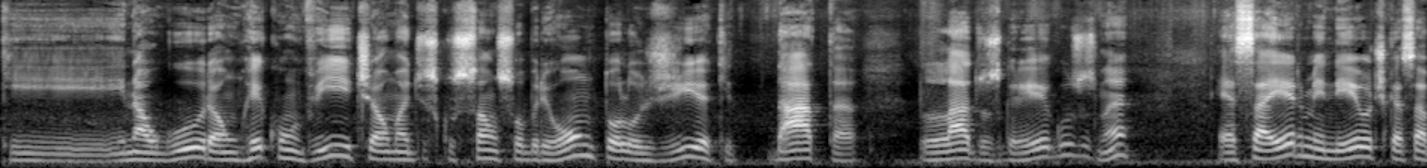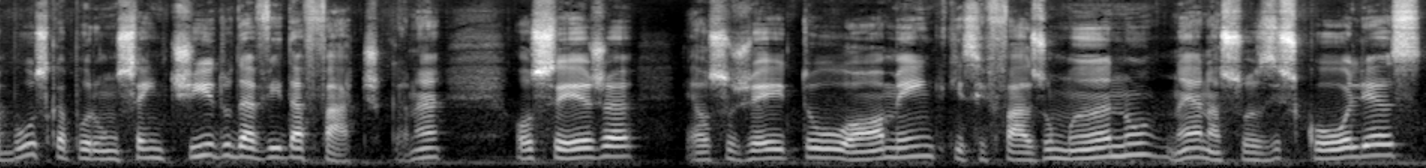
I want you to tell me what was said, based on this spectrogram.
Que inaugura um reconvite a uma discussão sobre ontologia que data lá dos gregos, né? Essa hermenêutica, essa busca por um sentido da vida fática, né? Ou seja, é o sujeito, o homem, que se faz humano né, nas suas escolhas,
